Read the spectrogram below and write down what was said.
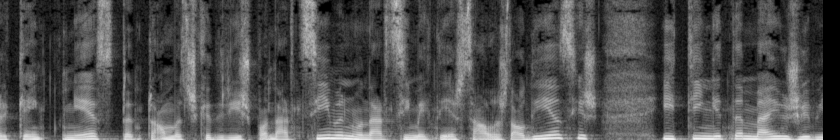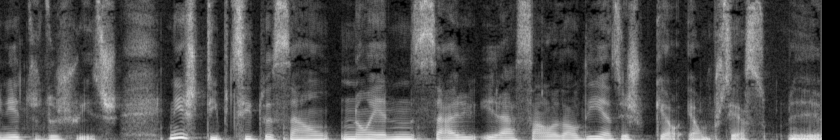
para quem conhece, portanto, há umas escadarias para o andar de cima, no andar de cima é que tem as salas de audiências e tinha também os gabinetes dos juízes. Neste tipo de situação não era necessário ir à sala de audiências, porque é, é um processo eh,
